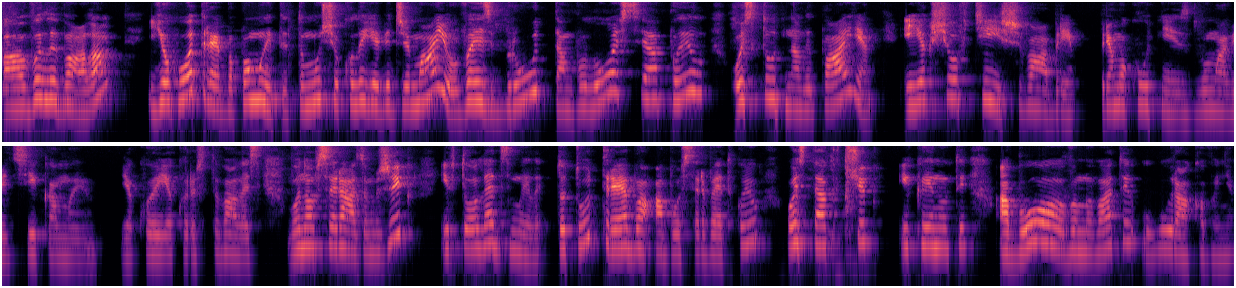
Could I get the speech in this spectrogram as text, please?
а, виливала. Його треба помити, тому що коли я віджимаю, весь бруд, там волосся, пил ось тут налипає. І якщо в тій швабрі прямокутній з двома відсіками, якою я користувалась, воно все разом жик і в туалет змили, то тут треба або серветкою ось так чик і кинути, або вимивати у раковині.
